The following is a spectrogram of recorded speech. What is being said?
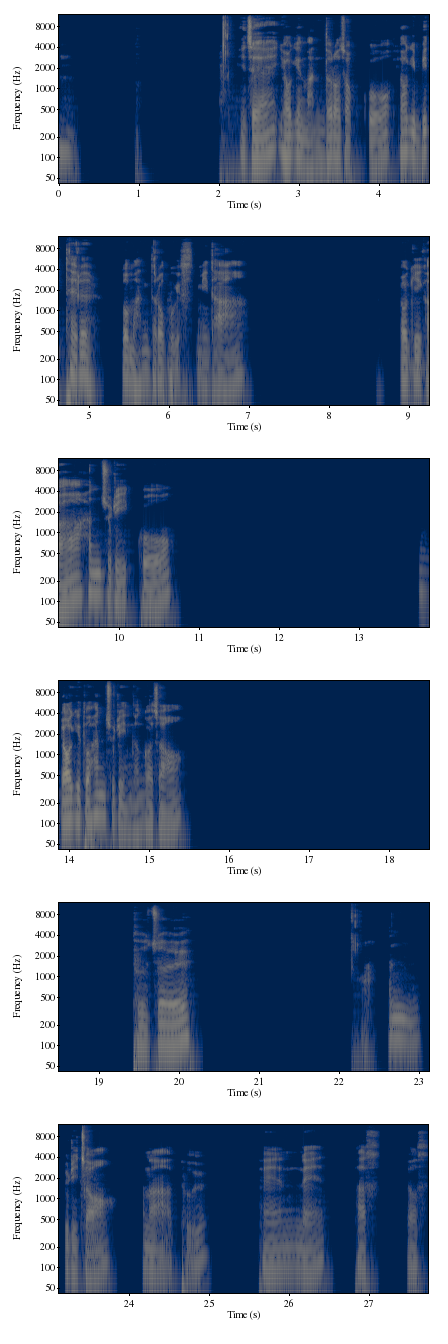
음. 이제 여긴 만들어졌고 여기 밑에를 또 만들어 보겠습니다. 여기가 한 줄이 있고 여기도 한 줄이 있는 거죠. 두 줄, 한 줄이죠. 하나, 둘, 셋, 넷, 다섯, 여섯,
